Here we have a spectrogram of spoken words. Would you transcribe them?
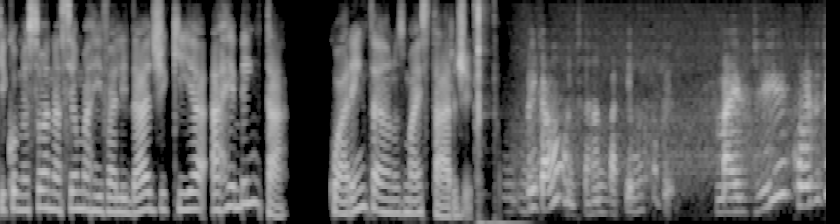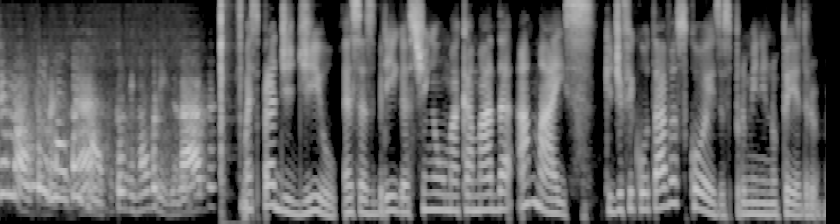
que começou a nascer uma rivalidade que ia arrebentar 40 anos mais tarde. Brigavam muito, Fernando batia muito com Pedro. Mas de coisa de irmão também, Irmão né? irmão, todo irmão briga. Né? Nada. Mas para Didil, essas brigas tinham uma camada a mais, que dificultava as coisas para o menino Pedro.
